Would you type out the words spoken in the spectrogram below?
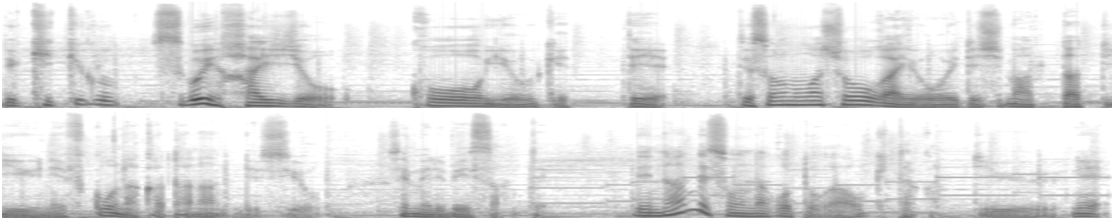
で、結局、すごい排除行為を受けて、で、そのまま生涯を終えてしまったっていうね、不幸な方なんですよ。セメルベースさんって。で、なんでそんなことが起きたかっていうね、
